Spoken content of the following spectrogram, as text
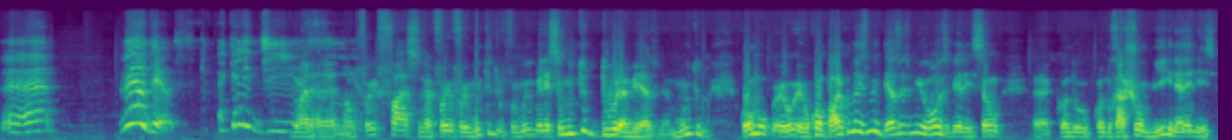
É. Meu Deus! Aquele dia. Olha, é, assim, não foi fácil, né? Foi, foi muito, foi uma eleição muito dura mesmo, né? Muito, como eu, eu comparo com 2010, 2011, a eleição, quando, quando rachou o MIG, né, Lenise?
